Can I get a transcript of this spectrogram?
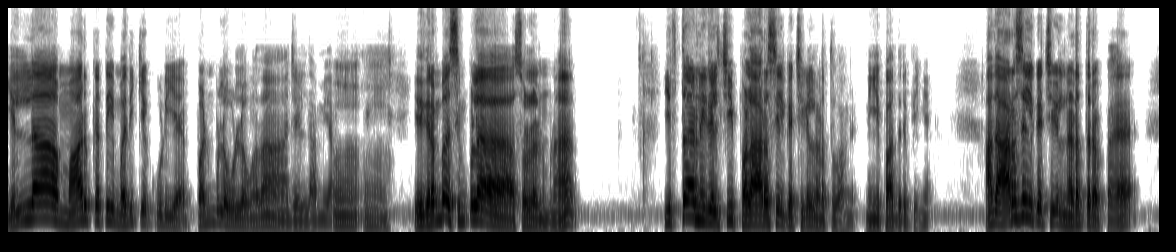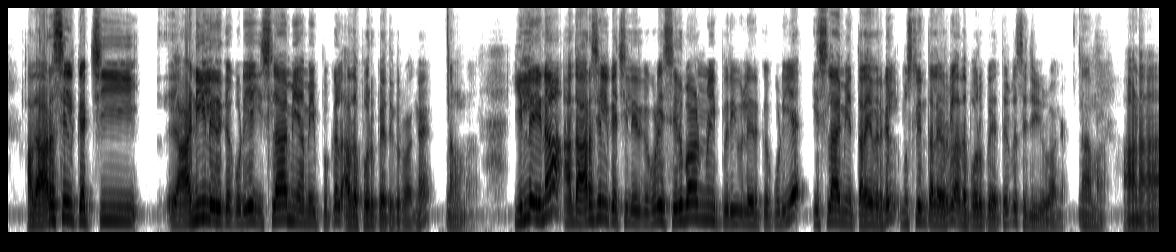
எல்லா மார்க்கத்தையும் மதிக்கக்கூடிய பண்புல உள்ளவங்க தான் ஜெயலலிதா அம்மையார். ம் ம். இதுக்கு ரொம்ப சிம்பிளாக சொல்லணும்னா இஃப்தார் நிகழ்ச்சி பல அரசியல் கட்சிகள் நடத்துவாங்க. நீங்கள் பார்த்துருப்பீங்க. அந்த அரசியல் கட்சிகள் நடத்துகிறப்ப அந்த அரசியல் கட்சி அணியில் இருக்கக்கூடிய இஸ்லாமிய அமைப்புகள் அதை பொறுப்பேற்றுக்குருவாங்க ஆமாம் இல்லைன்னா அந்த அரசியல் கட்சியில் இருக்கக்கூடிய சிறுபான்மை பிரிவில் இருக்கக்கூடிய இஸ்லாமிய தலைவர்கள் முஸ்லீம் தலைவர்கள் அதை பொறுப்பேற்றுட்டு செஞ்சுக்கிடுவாங்க ஆமாம் ஆனால்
